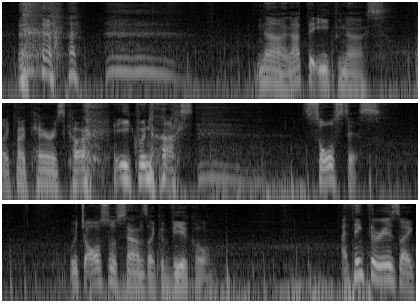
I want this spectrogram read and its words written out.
no, not the equinox. Like my parents' car, equinox. Solstice, which also sounds like a vehicle. I think there is like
